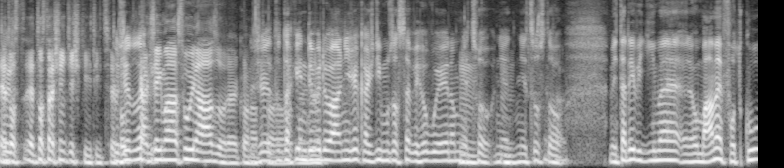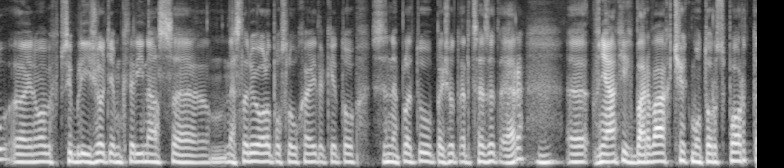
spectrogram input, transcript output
E, je to, je to strašně těžký říct. Jako, to každý tak, má svůj názor. Jako na že to, je to tak individuální, že každý mu zase vyhovuje jenom hmm, něco, ně, hmm, něco z toho. Tak. My tady vidíme, nebo máme fotku, eh, jenom abych přiblížil těm, kteří nás eh, nesledují, ale poslouchají, tak je to, se nepletu, Peugeot RCZR hmm. Eh, v nějakých barvách Czech Motorsport.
